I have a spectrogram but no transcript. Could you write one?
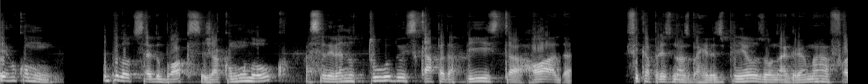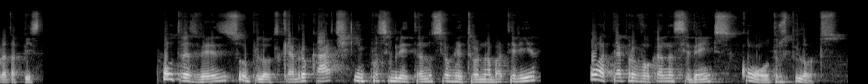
Erro comum: o piloto sai do box já como um louco, acelerando tudo, escapa da pista, roda, fica preso nas barreiras de pneus ou na grama fora da pista. Outras vezes, o piloto quebra o kart, impossibilitando seu retorno à bateria ou até provocando acidentes com outros pilotos.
